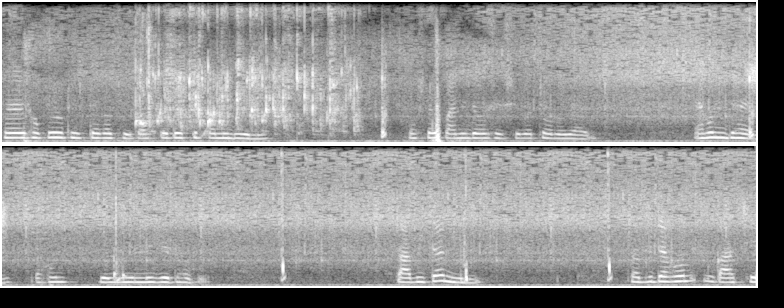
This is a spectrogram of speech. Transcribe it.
হ্যাঁ সব কিছু ঠিকঠাক আছে। গাছটাতে একটু পানি দিয়ে নিই। গাছটাকে পানি দেওয়া শেষ, এবার চলো যাই। এখন যাই এখন জলদি জলদি যেতে হবে। চাবিটা নিয়ে চাবিটা এখন গাছে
